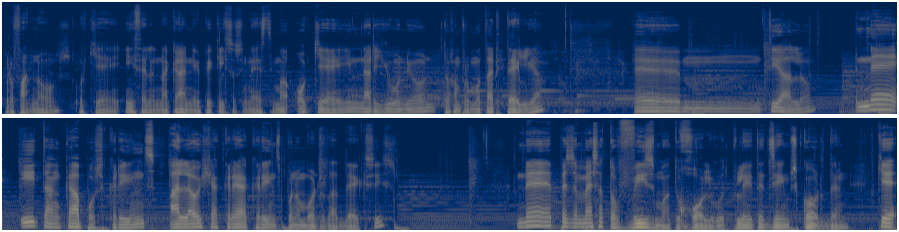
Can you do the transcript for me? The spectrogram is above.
Προφανώς, OK, okay, ήθελε να κάνει επίκληση στο συναίσθημα. OK, okay, είναι ένα reunion, το είχαν προμοτάρει τέλεια. Ε, τι άλλο. Ναι, ήταν κάπως cringe, αλλά όχι ακραία cringe που να μπορείς να το αντέξεις. ναι, έπαιζε μέσα το βύσμα του Hollywood που λέγεται James Corden. Και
